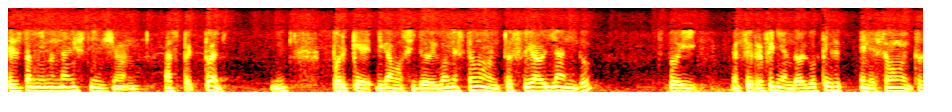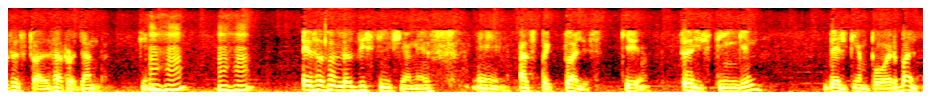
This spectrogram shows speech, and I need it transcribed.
es también una distinción aspectual. Porque, digamos, si yo digo en este momento estoy hablando, estoy, me estoy refiriendo a algo que en este momento se está desarrollando. Esas son las distinciones eh, aspectuales que se distinguen del tiempo verbal.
